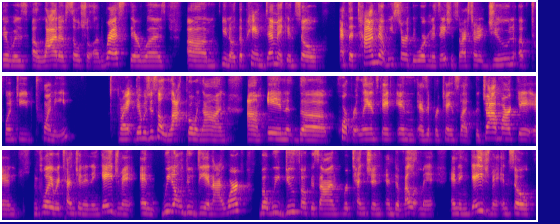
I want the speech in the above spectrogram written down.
There was a lot of social unrest. There was, um, you know, the pandemic, and so at the time that we started the organization, so I started June of 2020 right? There was just a lot going on um, in the corporate landscape in as it pertains to like the job market and employee retention and engagement. And we don't do dni work but we do focus on retention and development and engagement. And so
